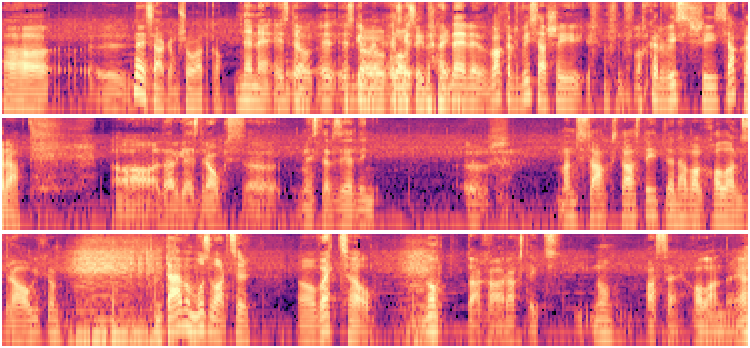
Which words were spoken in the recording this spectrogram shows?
Uh, Nesākam šo atkal. Nē, nē, es tev, Jā, es, es gribu tev klausītājiem. Nē, nē, vakar visā šī, vakar visā šī sakarā. Uh, Dargais draugs, uh, Mr. Ziediņš, uh, man sāk stāstīt, nabaga holandas draugi, ka tēvam uzvārds ir uh, Vecel. Nu, tā kā rakstīts, nu, pasē Holandē, ja?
